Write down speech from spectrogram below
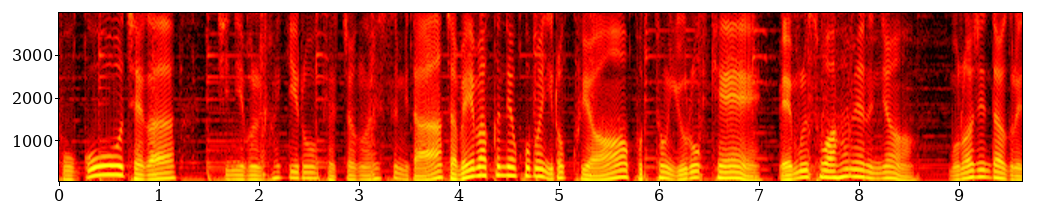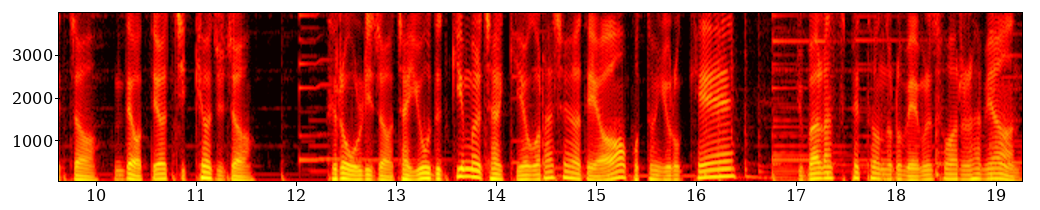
보고 제가 진입을 하기로 결정을 했습니다. 자, 메이마크 내역 보면 이렇고요. 보통 이렇게 매물 소화하면은요. 무너진다 그랬죠. 근데 어때요? 지켜주죠. 들어 올리죠. 자, 요 느낌을 잘 기억을 하셔야 돼요. 보통 이렇게 뉴발란스 패턴으로 매물 소화를 하면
